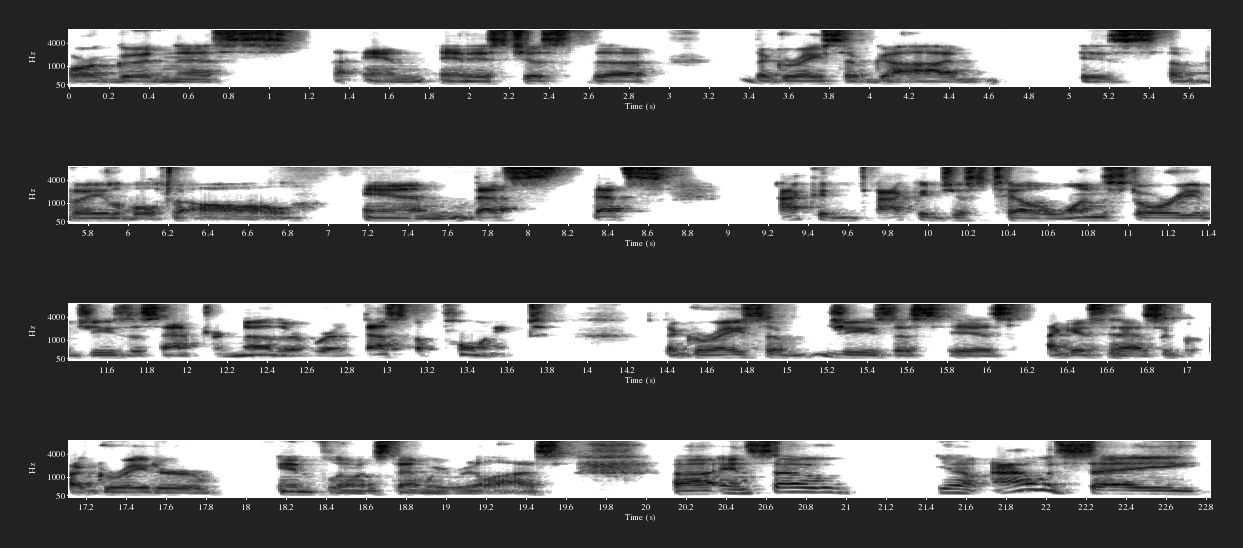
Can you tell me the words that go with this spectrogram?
or goodness, and and it's just the the grace of God is available to all. And that's that's I could I could just tell one story of Jesus after another where that's the point. The grace of Jesus is, I guess, it has a, a greater influence than we realize. Uh, and so, you know, I would say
